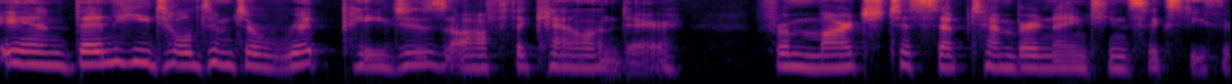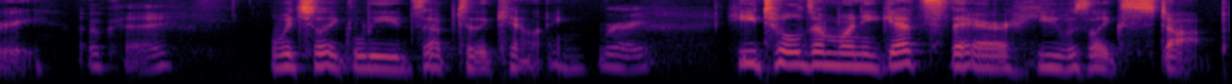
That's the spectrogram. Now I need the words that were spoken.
And then he told him to rip pages off the calendar from March to September 1963, Okay. which like leads up to the killing. Right. He told him when he gets there, he was like, stop.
